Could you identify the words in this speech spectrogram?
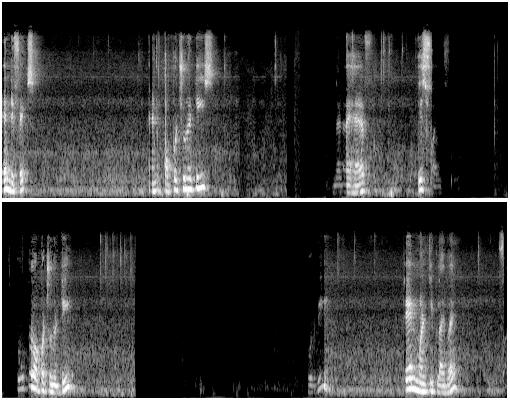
10 defects and opportunities I have is 5. Total opportunity would be 10 multiplied by 5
